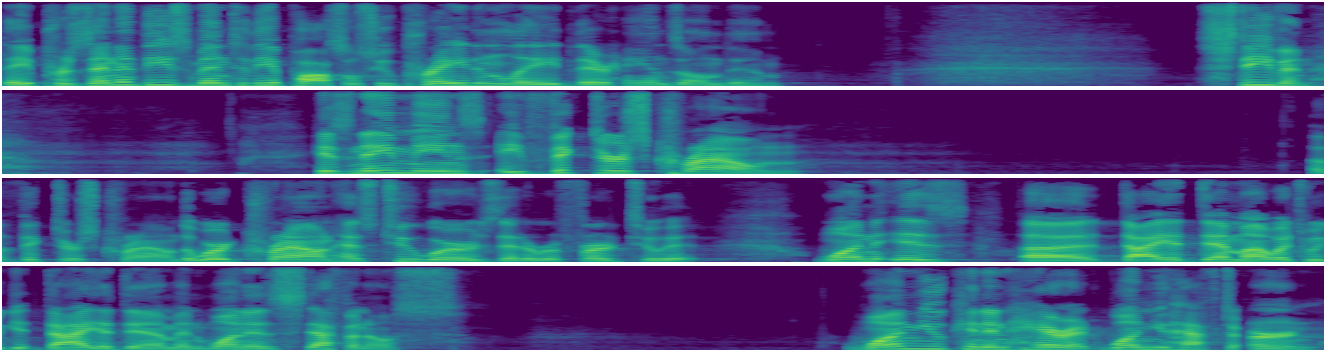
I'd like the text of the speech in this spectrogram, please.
They presented these men to the apostles who prayed and laid their hands on them. Stephen, his name means a victor's crown a victor's crown. The word crown has two words that are referred to it. One is uh, diadema, which we get diadem, and one is Stephanos. One you can inherit, one you have to earn.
